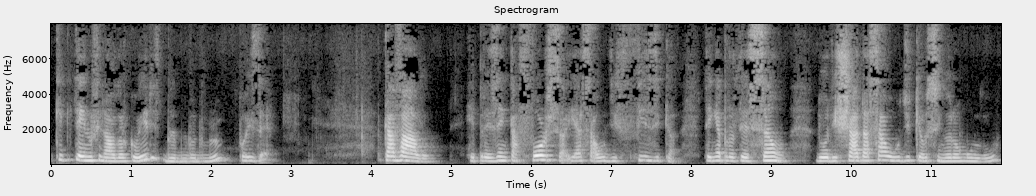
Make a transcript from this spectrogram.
O que, que tem no final do arco-íris? Pois é. Cavalo representa a força e a saúde física, tem a proteção do orixá da saúde, que é o senhor Omulu,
